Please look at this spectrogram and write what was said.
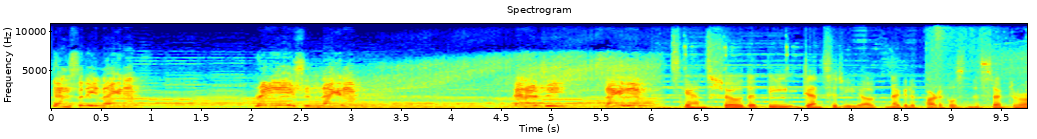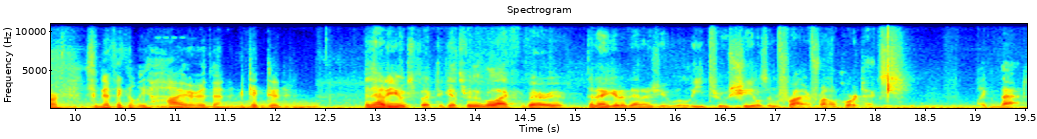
Density negative. Radiation negative. Energy negative. Scans show that the density of negative particles in this sector are significantly higher than predicted. And how do you expect to get through the galactic barrier? The negative energy will eat through shields and fry a frontal cortex. Like that.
